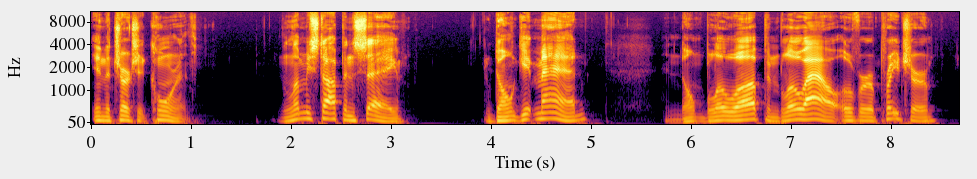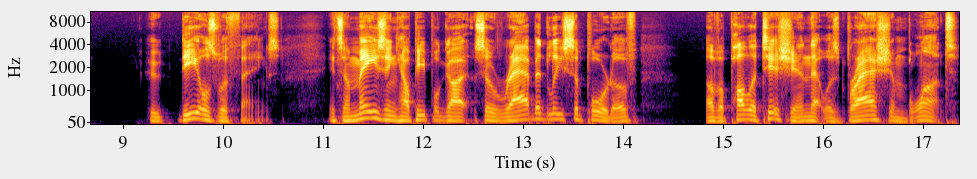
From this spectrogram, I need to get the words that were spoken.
in the church at Corinth. And let me stop and say, don't get mad and don't blow up and blow out over a preacher who deals with things. It's amazing how people got so rabidly supportive of a politician that was brash and blunt.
